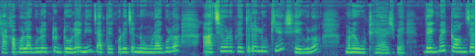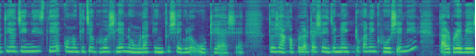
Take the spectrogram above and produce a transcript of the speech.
শাঁকাপোলাগুলো একটু ডলে নিই যাতে করে যে নোংরাগুলো আছে ওর ভেতরে লুকিয়ে সেগুলো মানে উঠে আসবে। দেখবে টক জাতীয় জিনিস দিয়ে কোনো কিছু ঘষলে নোংরা কিন্তু সেগুলো উঠে আসে। তো শাঁকাপোলাটা সেই জন্য একটুখানি ঘষে নিয়ে তারপরে বেশ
